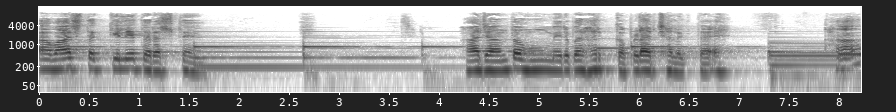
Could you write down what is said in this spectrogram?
आवाज़ तक के लिए तरसते हैं। हाँ जानता हूँ मेरे पर हर कपड़ा अच्छा लगता है। हाँ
